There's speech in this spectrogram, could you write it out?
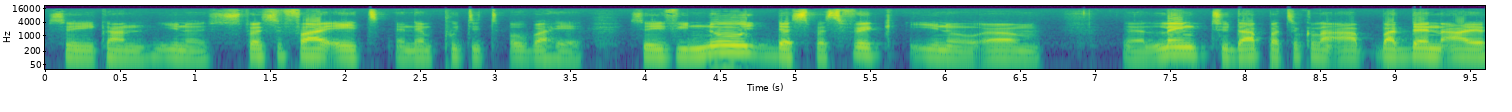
So you can you know specify it and then put it over here. So if you know the specific you know um uh, link to that particular app but then I,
